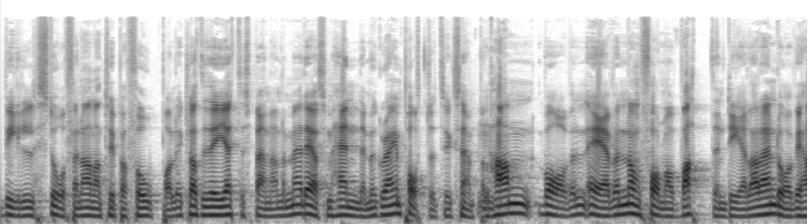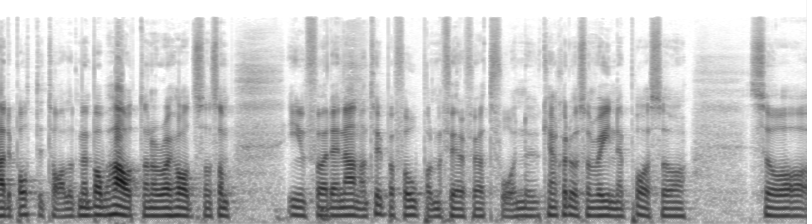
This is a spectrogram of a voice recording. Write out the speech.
vill stå för en annan typ av fotboll. Det är klart att det är jättespännande med det som hände med Graham Potter till exempel. Mm. Han var väl, är väl någon form av vattendelare ändå vi hade på 80-talet med Bob Houghton och Roy Hodgson som införde en annan typ av fotboll med 4-4-2. Nu kanske då som vi var inne på så så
